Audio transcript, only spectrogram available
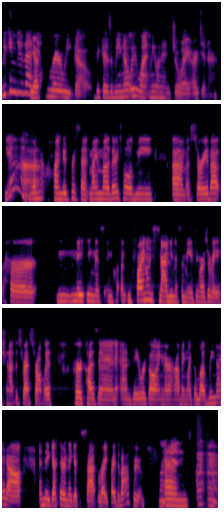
We can do that Yep. anywhere we go because we know what we want and we want to enjoy our dinner. Yeah. One hundred percent. My mother told me um, a story about her making this, inc- finally snagging this amazing reservation at this restaurant with her cousin, and they were going and they're having like a lovely night out, and they get there and they get sat right by the bathroom, Mm. and Mm-mm.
